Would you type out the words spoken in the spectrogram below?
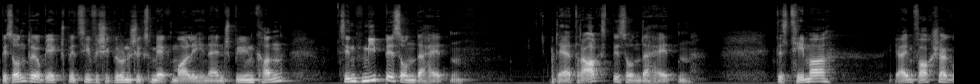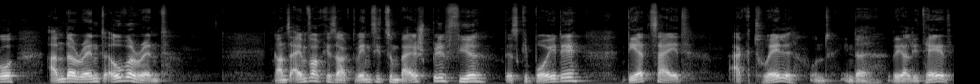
besondere objektspezifische Grundstücksmerkmale hineinspielen kann, sind Mietbesonderheiten oder Ertragsbesonderheiten. Das Thema ja, im Fachjargon Underrent, Overrent. Ganz einfach gesagt, wenn Sie zum Beispiel für das Gebäude derzeit aktuell und in der Realität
